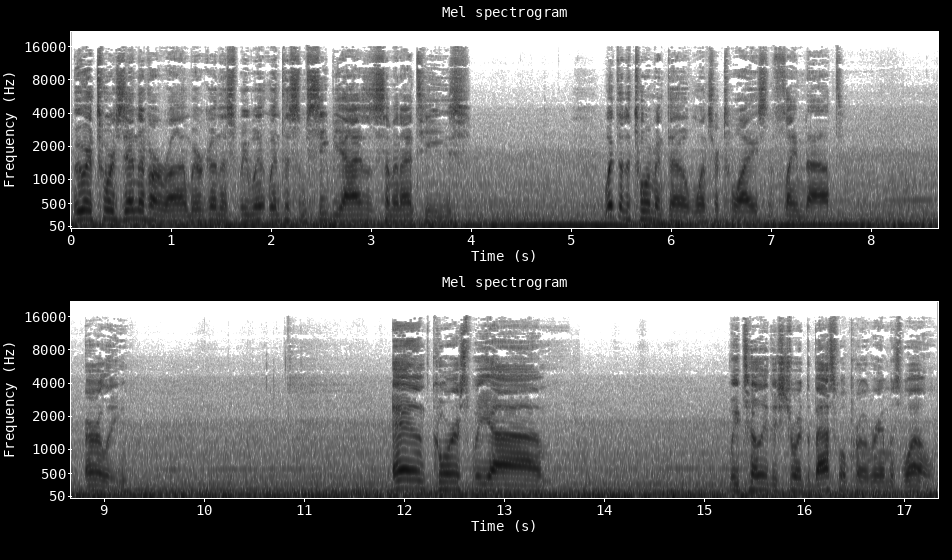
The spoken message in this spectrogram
we were towards the end of our run. We were going to we went went to some CBIs and some NITs. Went to the tournament though once or twice and flamed out early. And of course we. Uh, we totally destroyed the basketball program as well.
